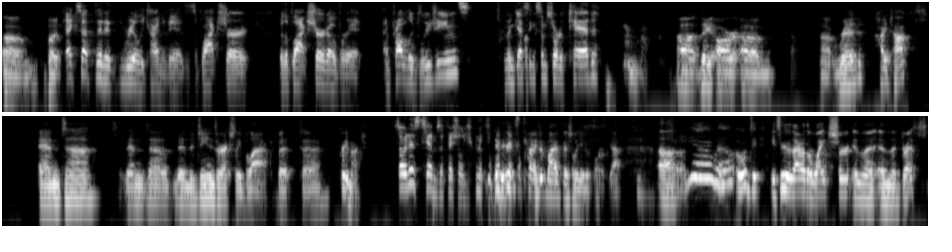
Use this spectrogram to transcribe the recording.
um but Except that it really kind of is. It's a black shirt with a black shirt over it, and probably blue jeans, and I'm guessing some sort of ked. uh they are um uh red high tops and uh and uh the, the jeans are actually black but uh pretty much So it is Tim's official uniform. it's kind of my official uniform. Yeah, uh, yeah. Well, oh, it's- it's either that or the white shirt and the and the dress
